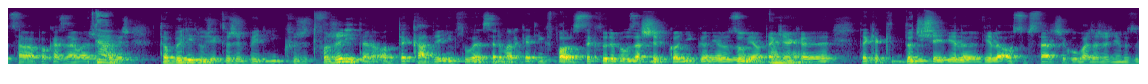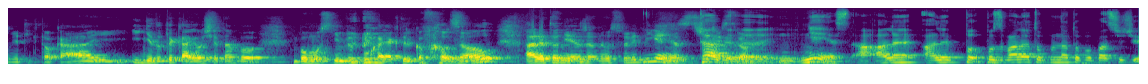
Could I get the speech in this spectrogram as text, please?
cała pokazała, że tak. to, wiesz, to byli ludzie, którzy byli, którzy tworzyli ten od dekady influencer marketing w Polsce, który był za szybko, nikt go nie rozumiał, tak, mhm. jak, e, tak jak do dzisiaj wiele, wiele osób starszych uważa, że nie rozumie TikToka i, i nie dotykają się tam, bo, bo mózg im wybucha jak tylko wchodzą, ale to nie jest żadne usprawiedliwienie z tak, strony. E, nie nie jest, a, ale, ale po, pozwala to, na to popatrzeć e,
